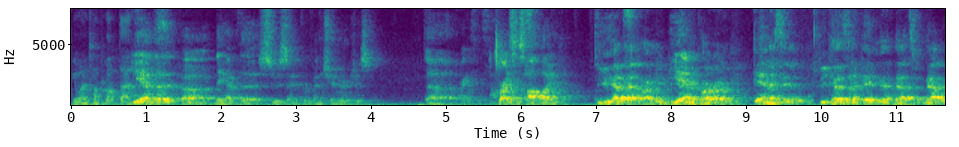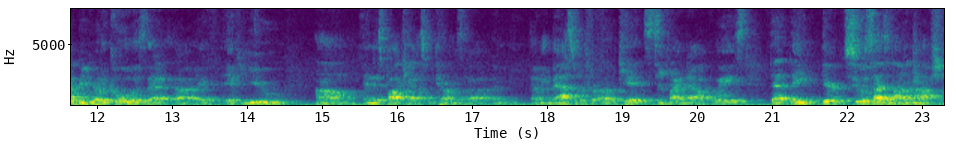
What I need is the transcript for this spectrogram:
You want to talk about that? Yeah, the uh, they have the suicide prevention or just uh, Crisis hotline. crisis hotline. Do you have that on you? Do you have Yeah. your card on you? Can I see it? Because I think that that's that would be really cool. Is that if if you um, and this podcast becomes uh, an, an ambassador for other kids to Mhm. find out ways that they their suicide's not an option.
